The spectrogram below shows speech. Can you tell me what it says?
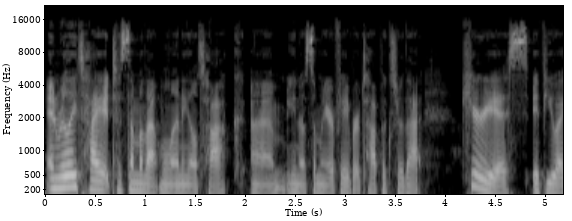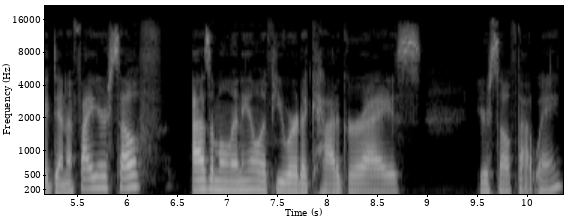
and really tie it to some of that millennial talk. Um, you know, some of your favorite topics are that. Curious if you identify yourself as a millennial, if you were to categorize yourself that way.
